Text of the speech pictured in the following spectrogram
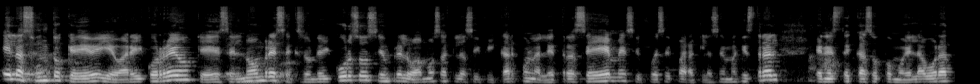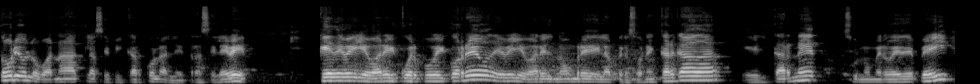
El asunto que debe llevar el correo, que es el nombre, sección del curso, siempre lo vamos a clasificar con la letra CM si fuese para clase magistral. En este caso, como el laboratorio, lo van a clasificar con la letra CLB. ¿Qué debe llevar el cuerpo del correo? Debe llevar el nombre de la persona encargada, el carnet, su número de DPI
